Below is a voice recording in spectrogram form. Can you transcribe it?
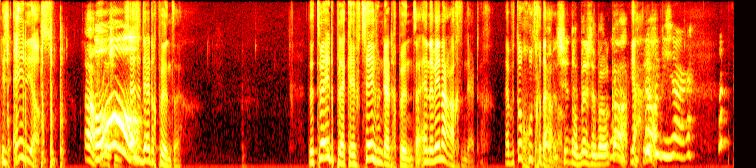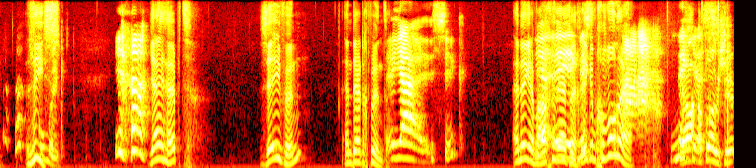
Is Elias. Ah, oh! 36 punten. De tweede plek heeft 37 punten en de winnaar 38. Hebben we toch goed gedaan. Ja, dat dan. zit nog best dicht bij elkaar. Ja. ja. Bizar. Lies. Ja, jij hebt 37 punten. ja, sick. En ik heb Ja, 38. ik Ik, wist- heb gewonnen. Netjes. Ja, applausje.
